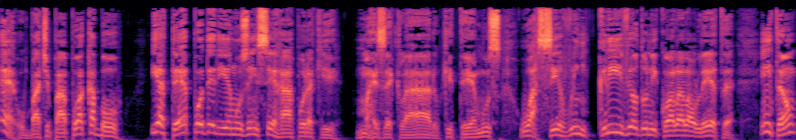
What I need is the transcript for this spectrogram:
É, o bate-papo acabou. E até poderíamos encerrar por aqui. Mas é claro que temos o acervo incrível do Nicola Lauleta. Então,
